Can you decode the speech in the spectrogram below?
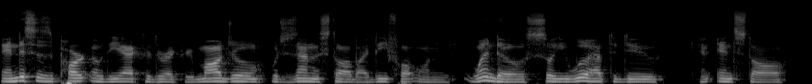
And this is part of the Active Directory module, which is not installed by default on Windows. So you will have to do an install,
